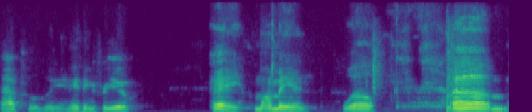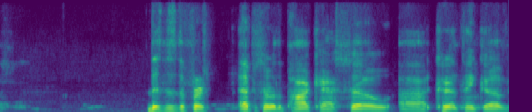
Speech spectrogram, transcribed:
Absolutely. Anything for you? Hey, my man. Well, um this is the first episode of the podcast, so uh couldn't think of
